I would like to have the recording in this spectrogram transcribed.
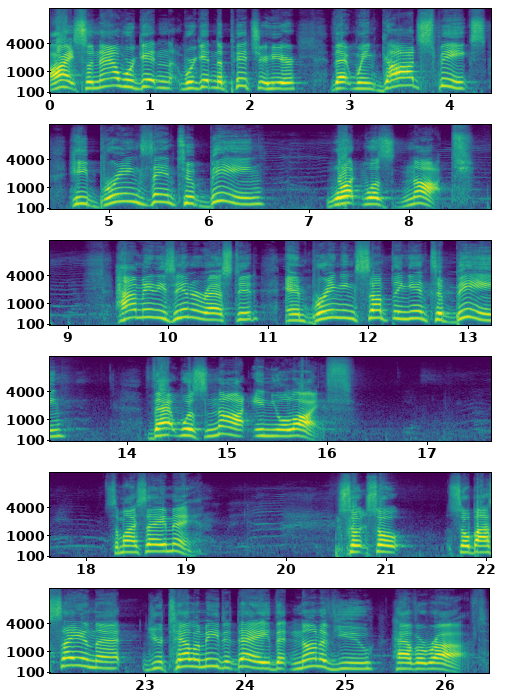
All right, so now we're getting we're getting the picture here that when God speaks, he brings into being what was not. How many is interested in bringing something into being that was not in your life? Somebody say amen. So, so, so by saying that, you're telling me today that none of you have arrived.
